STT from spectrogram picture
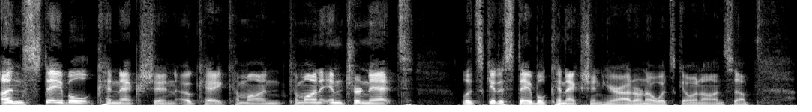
Unstable connection. Okay, come on, come on, internet. let's get a stable connection here. I don't know what's going on. So,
